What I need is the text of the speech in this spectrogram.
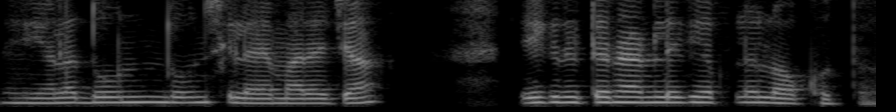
आणि याला दोन दोन शिलाया मारायच्या. एक रिटर्न आणलं की आपलं लॉक होतं.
